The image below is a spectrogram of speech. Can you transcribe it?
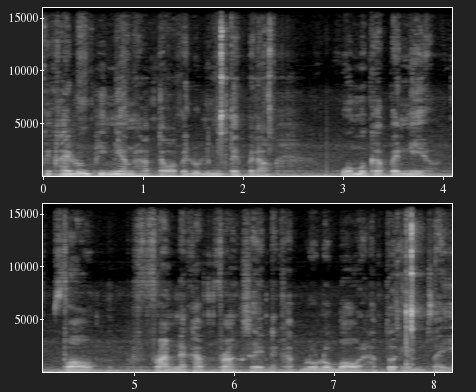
คล้ายๆรุ่นพรีเมียมนะครับ แต่ว่าเป็นรุ่นลิมิเต็ดไปแล้ว หัวหมึกก็เป็นนี่ฟอล ฟรันนะครับฝรั่งเศสนะครับโรลโลบอลนะครับตัว M ไซส์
